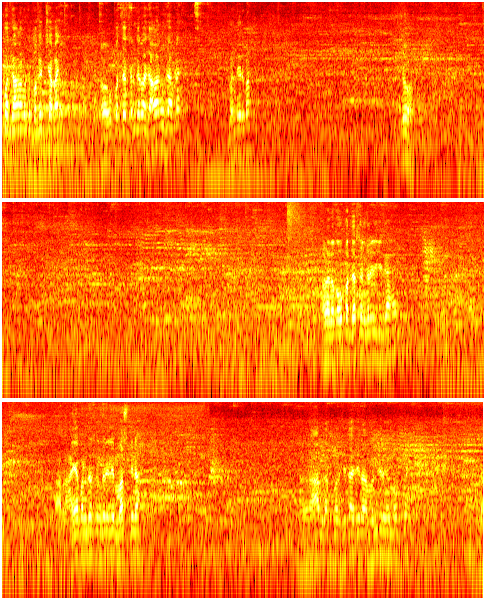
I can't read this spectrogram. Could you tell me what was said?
ઉપર જવાનું છે પગથિયા ભાઈ ઉપર દર્શન કરવા જવાનું છે આપણે મંદિરમાં. જો હવે લોકો ઉપર દર્શન કરી લીધા છે. આપણે અહીંયા પણ દર્શન કરી લઈએ મસ્તીના. રામ લક્ષ્મણ સીતાજીના મંદિર છે મસ્ત. અને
